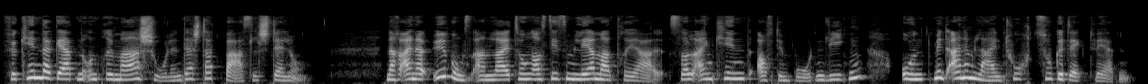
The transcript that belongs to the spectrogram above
für Kindergärten und Primarschulen der Stadt Basel Stellung. Nach einer Übungsanleitung aus diesem Lehrmaterial soll ein Kind auf dem Boden liegen und mit einem Leintuch zugedeckt werden.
